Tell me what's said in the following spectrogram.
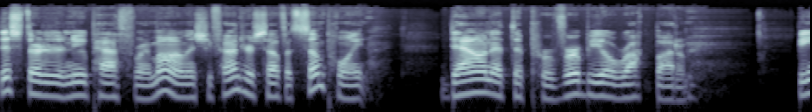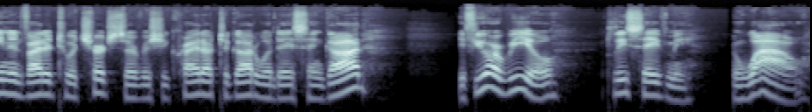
this started a new path for my mom, and she found herself at some point down at the proverbial rock bottom. Being invited to a church service, she cried out to God one day, saying, God, if you are real, please save me. And wow,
